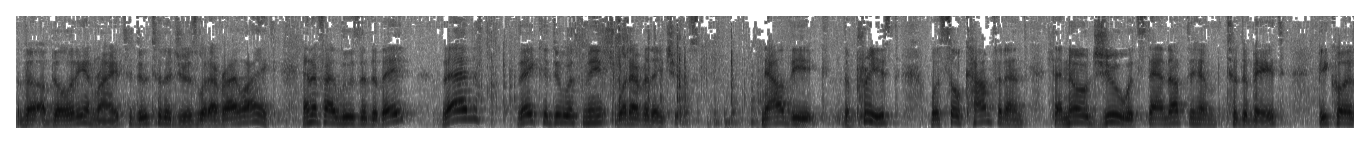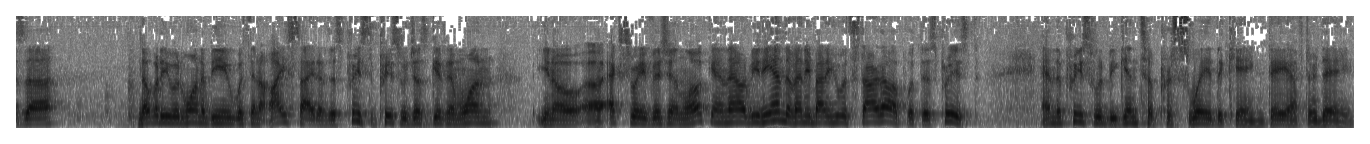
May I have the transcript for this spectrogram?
the ability and right to do to the Jews whatever I like. And if I lose the debate, then they could do with me whatever they choose. Now the, the priest was so confident that no Jew would stand up to him to debate because uh, nobody would want to be within eyesight of this priest. The priest would just give him one, you know, uh, X-ray vision look, and that would be the end of anybody who would start up with this priest. And the priest would begin to persuade the king day after day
